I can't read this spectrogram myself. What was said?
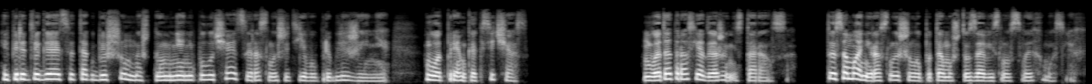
и передвигается так бесшумно, что у меня не получается расслышать его приближение. Вот прям как сейчас. В этот раз я даже не старался. Ты сама не расслышала, потому что зависла в своих мыслях.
